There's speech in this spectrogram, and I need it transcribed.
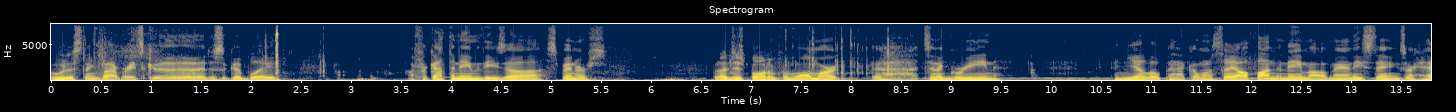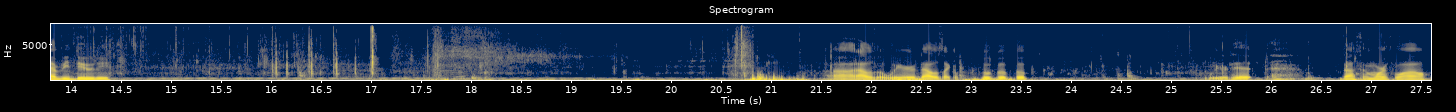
Ooh, this thing vibrates good. It's a good blade. I forgot the name of these uh, spinners, but I just bought them from Walmart. Ah, It's in a green and yellow pack, I want to say. I'll find the name out, man. These things are heavy duty. Ah, that was a weird, that was like a boop, boop, boop. Weird hit. Nothing worthwhile.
